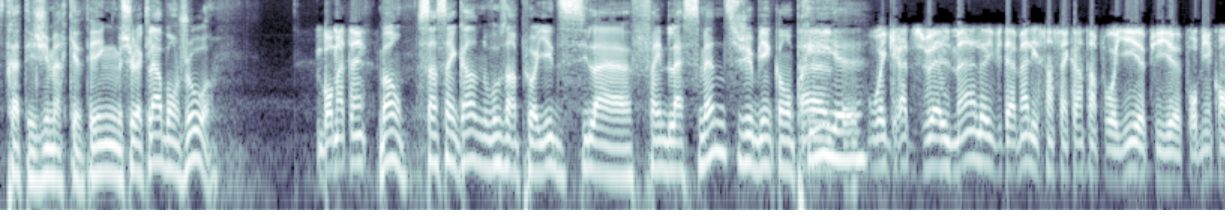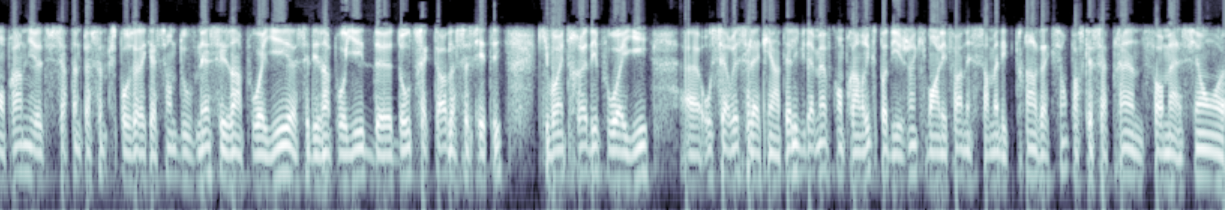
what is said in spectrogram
stratégie marketing. Monsieur Leclerc, bonjour. Bon matin. Bon, 150 nouveaux employés d'ici la fin de la semaine, si j'ai bien compris. Euh, euh. Oui, graduellement, là, évidemment, les 150 employés, euh, puis pour bien comprendre, il y a certaines personnes qui se posaient la question d'où venaient ces employés. C'est des employés d'autres secteurs de la société qui vont être redéployés au service à la clientèle. Évidemment, vous comprendrez que ce pas des gens qui vont aller faire nécessairement des transactions parce que ça prend une formation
